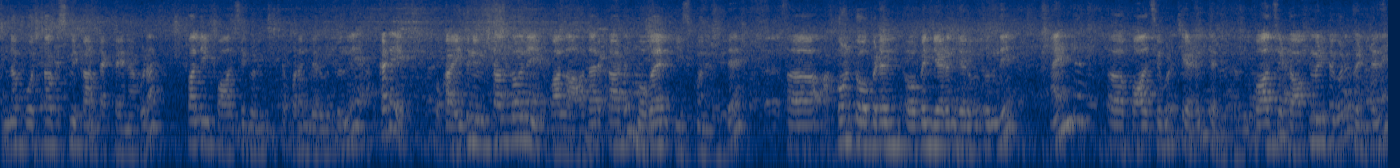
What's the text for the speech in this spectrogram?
చిన్న పోస్ట్ ఆఫీస్ని కాంటాక్ట్ అయినా కూడా వాళ్ళు ఈ పాలసీ గురించి చెప్పడం జరుగుతుంది. అక్కడే ఒక ఐదు నిమిషాల్లోనే వాళ్ళ ఆధార్ కార్డు మొబైల్ తీసుకొని వెళ్తే అకౌంట్ ఓపెన్ ఓపెన్ చేయడం జరుగుతుంది. అండ్ పాలసీ కూడా చేయడం జరుగుతుంది. పాలసీ డాక్యుమెంట్ కూడా వెంటనే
